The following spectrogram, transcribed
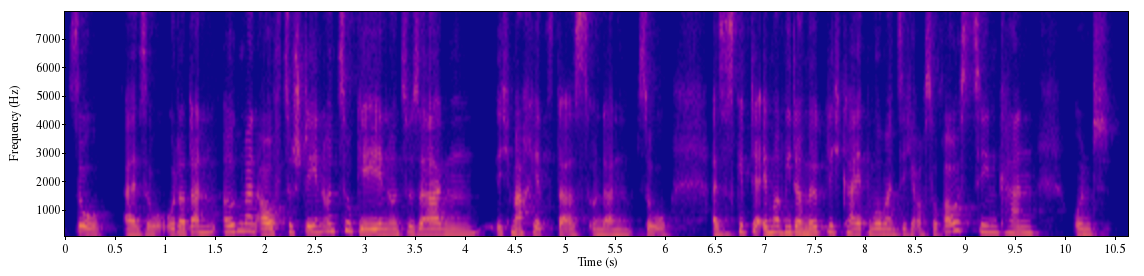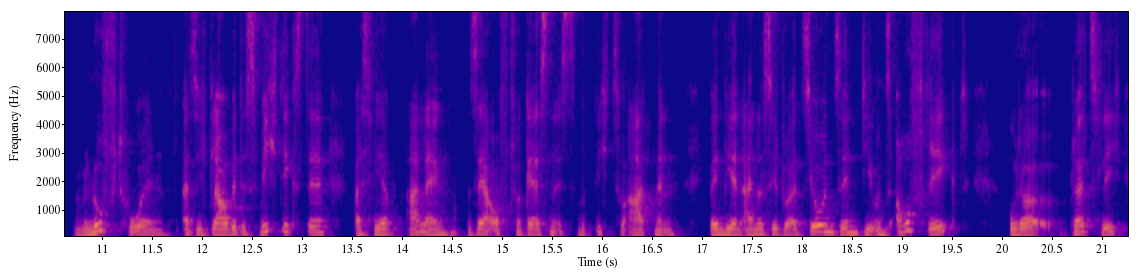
so, also oder dann irgendwann aufzustehen und zu gehen und zu sagen, ich mache jetzt das und dann so. Also es gibt ja immer wieder Möglichkeiten, wo man sich auch so rausziehen kann und Luft holen. Also ich glaube, das Wichtigste, was wir alle sehr oft vergessen, ist wirklich zu atmen. Wenn wir in einer Situation sind, die uns aufregt oder plötzlich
